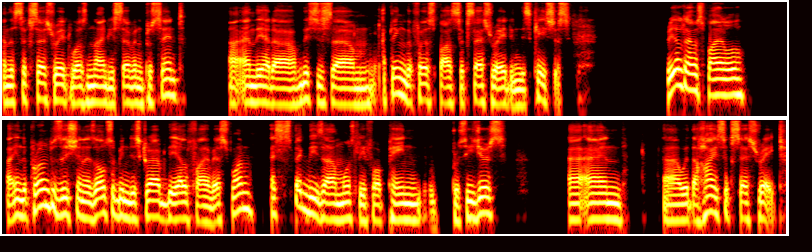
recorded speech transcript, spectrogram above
and the success rate was 97%. Uh, and they had a, this is, um, I think, the first pass success rate in these cases. Real time spinal uh, in the prone position has also been described the L5S1. I suspect these are mostly for pain procedures uh, and uh, with a high success rate.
